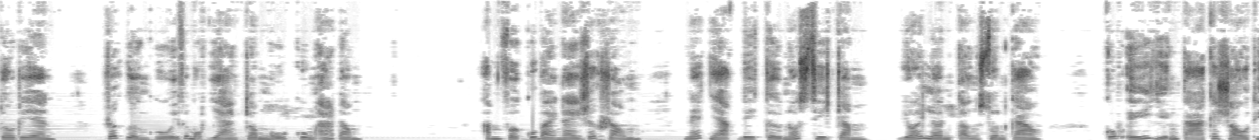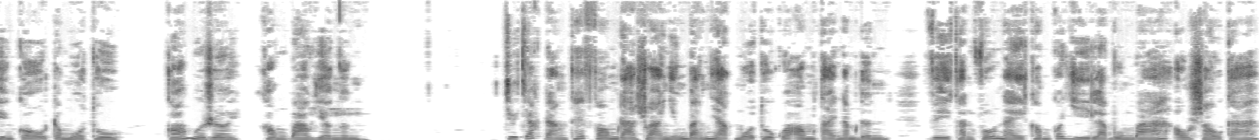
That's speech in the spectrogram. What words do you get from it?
Dorian, rất gần gũi với một dạng trong ngũ cung Á Đông. Âm vực của bài này rất rộng, nét nhạc đi từ nốt si trầm, dối lên tận xuân cao, cốt ý diễn tả cái sầu thiên cổ trong mùa thu, có mưa rơi, không bao giờ ngừng. Chưa chắc Đặng Thế Phong đã soạn những bản nhạc mùa thu của ông tại Nam Định, vì thành phố này không có gì là buồn bã, âu sầu cả.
